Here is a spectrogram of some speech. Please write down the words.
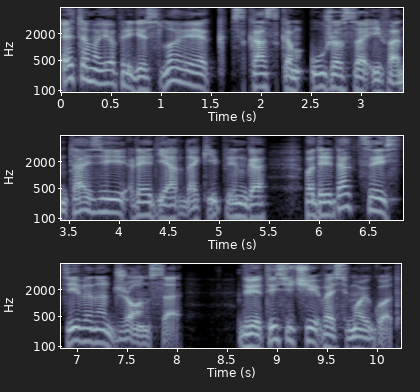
Это мое предисловие к сказкам ужаса и фантазии Редьярда Киплинга под редакцией Стивена Джонса, 2008 год.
